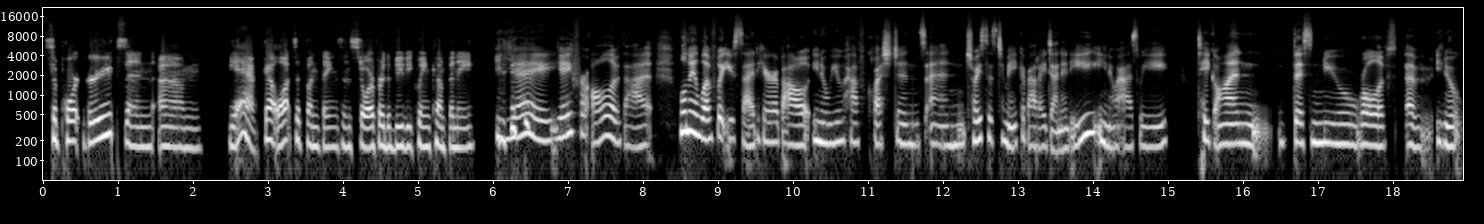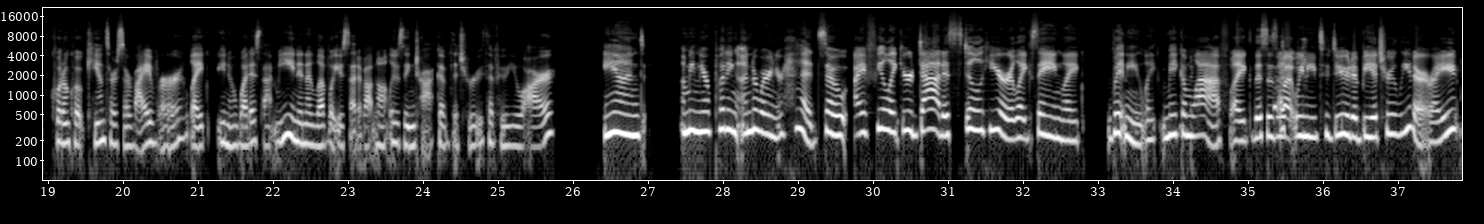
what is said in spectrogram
support groups. And um, yeah, got lots of fun things in store for the Boobie Queen Company. yay, yay for all of that. Well, and I love what you said here about, you know, you have questions and choices to make about identity, you know, as we take on this new role of of you know quote unquote cancer survivor like you know what does that mean? And i love what you said about not losing track of the truth of who you are. And i mean you're putting underwear in your head. So i feel like your dad is still here like saying like whitney like make him laugh. Like this is what we need to do to be a true leader right?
